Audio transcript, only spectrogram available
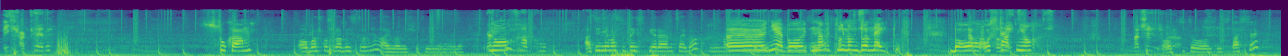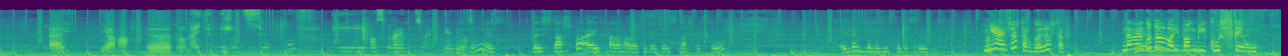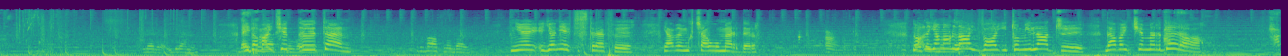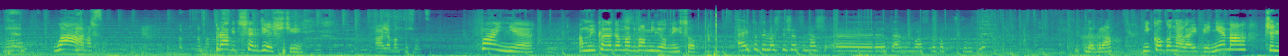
I haker. Słucham. O, masz po prawej stronie live'a wyświetlonego. No, A ty nie masz tutaj wspierającego? Nie, masz e, donate'u, nie, bo nawet nie mam donate'ów. Bo ostatnio... Znaczy, O, co to? Staszek? ej, ja mam e, donate 1000 subów i mam wspierające... Nie, nie Nie, mam. to nie jest. To jest Staszko? Ej, halo, halo, czekaj, to jest Staszko z tyłu? Ej, weź go wyrzuć tego z tyłu. Nie, zostaw go, zostaw. Dawaj Nie, gotowość, nie, nie. Bambiku, z tyłu. Dobra, i gramy. Ej, dawajcie prywatną, y, ten. Prywatną daj. Nie, ja nie chcę strefy. Ja bym chciał murder. A, dobra. No ale ja mam live'a i to mi ladży. Dawajcie murdera. Haker! Ile Ład. Prawie 40. A, ja mam 1000. Fajnie. A mój kolega ma 2 miliony i co? Ej, to ty masz tysiąc, masz e, ten własny kod czwórki? Dobra. Nikogo na live nie ma, czyli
